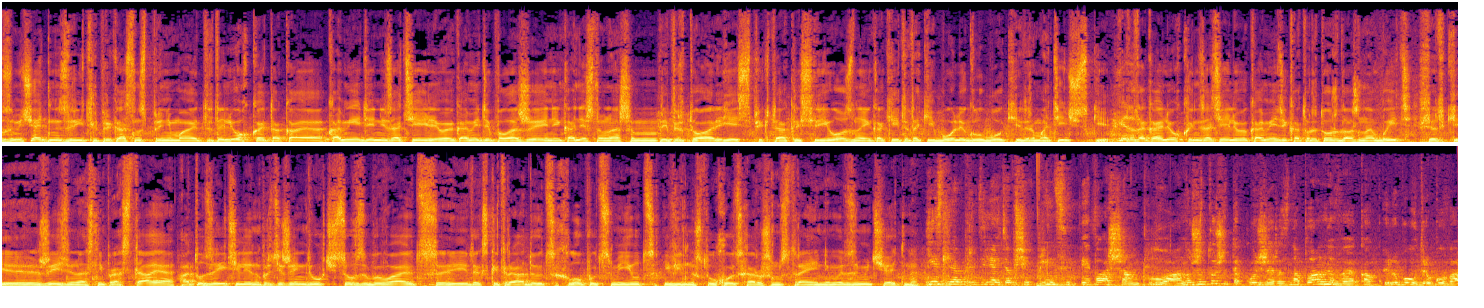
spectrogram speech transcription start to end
Замечательный зритель, прекрасно воспринимает. Это легкая такая комедия незатейливая, комедия положений. Конечно, в нашем репертуаре есть спектакли серьезные, какие-то такие более глубокие, драматические. Это такая легкая, незатейливая комедия, которая тоже должна быть. Все-таки жизнь у нас непростая. А тут зрители на протяжении двух часов забываются и, так сказать, радуются, хлопают, смеются. И видно, что уходят с хорошим настроением. Это замечательно. Если определять вообще, в принципе, ваше амплуа, оно же тоже такое же разноплановое, как у любого другого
